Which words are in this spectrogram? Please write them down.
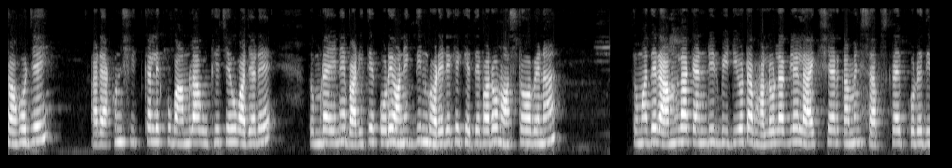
সহজেই। আর এখন শীতকালে খুব আমলা উঠেছেও বাজারে। তোমরা এনে বাড়িতে করে অনেক দিন ঘরে রেখে খেতে পারো, নষ্ট হবে না। তোমাদের আমলা ক্যান্ডির ভিডিওটা ভালো লাগলে লাইক, শেয়ার, কমেন্ট, সাবস্ক্রাইব করে দিবে।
